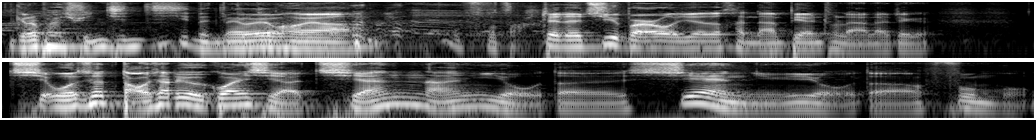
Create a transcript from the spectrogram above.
你给他拍寻亲记呢？哪位朋友？复杂。这个剧本我觉得很难编出来了。这个，前我先倒一下这个关系啊，前男友的现女友的父母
